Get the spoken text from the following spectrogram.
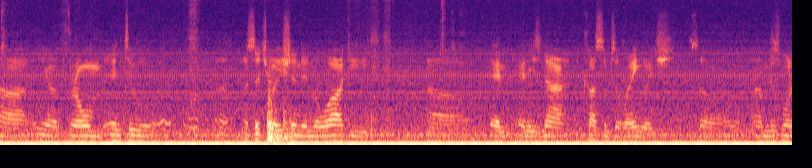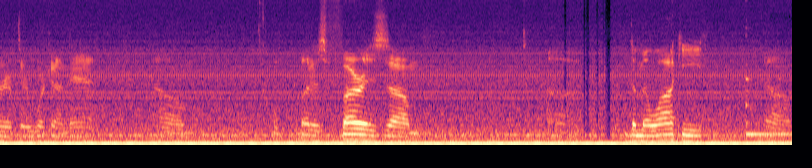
Uh, you know, throw him into situation in Milwaukee, uh, and and he's not accustomed to language. So I'm just wondering if they're working on that. Um, but as far as um, uh, the Milwaukee um,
